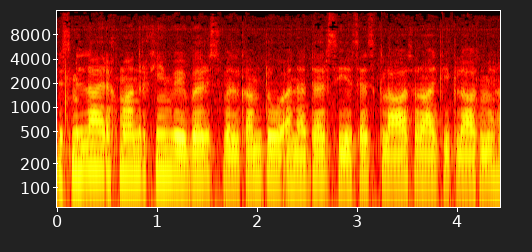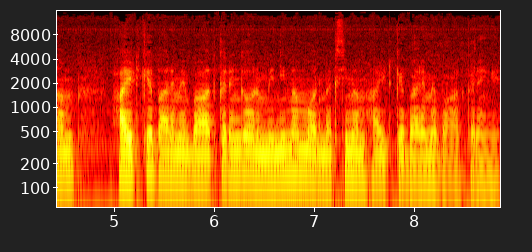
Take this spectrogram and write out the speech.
बिसमीम viewers, welcome to another CSS class. और आज की क्लास में हम हाइट के बारे में बात करेंगे और मिनिमम और मैक्सिमम हाइट के बारे में बात करेंगे।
